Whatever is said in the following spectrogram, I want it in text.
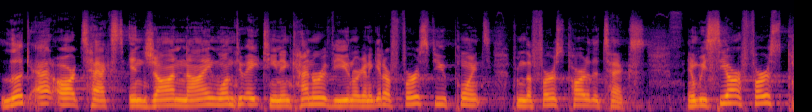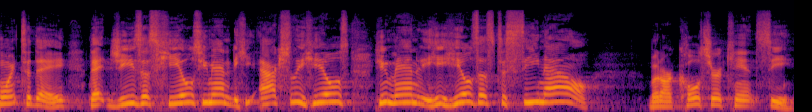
look at our text in John 9, 1 through 18, and kind of review. And we're going to get our first few points from the first part of the text. And we see our first point today that Jesus heals humanity. He actually heals humanity. He heals us to see now, but our culture can't see.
